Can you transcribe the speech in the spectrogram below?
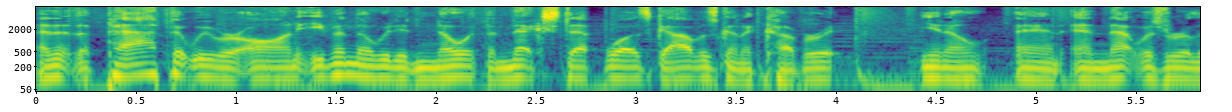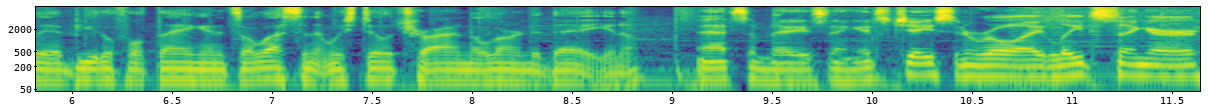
and that the path that we were on, even though we didn't know what the next step was, God was going to cover it. You know, and and that was really a beautiful thing, and it's a lesson that we're still trying to learn today. You know. That's amazing. It's Jason Roy, lead singer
